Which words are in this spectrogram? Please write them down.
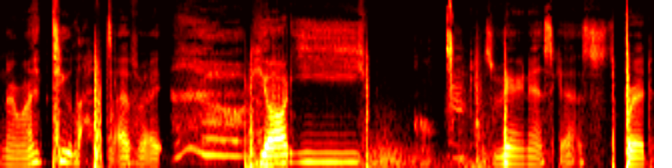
never mind. Two left. I was right. Yachty. It's very nice, guys. Bread.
